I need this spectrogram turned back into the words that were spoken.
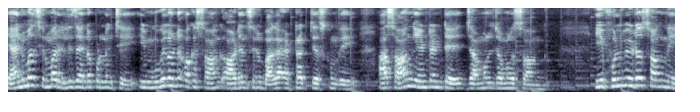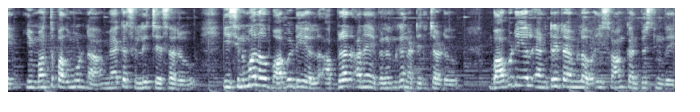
యానిమల్ సినిమా రిలీజ్ అయినప్పటి నుంచి ఈ మూవీలోని ఒక సాంగ్ ఆడియన్స్ని బాగా అట్రాక్ట్ చేసుకుంది. ఆ సాంగ్ ఏంటంటే జమల్ జమల్ సాంగ్. ఈ ఫుల్ వీడియో సాంగ్ని ఈ మంత్ పదమూడున మేకర్స్ రిలీజ్ చేశారు. ఈ సినిమాలో బాబు డిఎల్ అబ్రర్ అనే విలన్గా నటించాడు. బాబు డిఎల్ ఎంట్రీ టైంలో ఈ సాంగ్ కనిపిస్తుంది.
